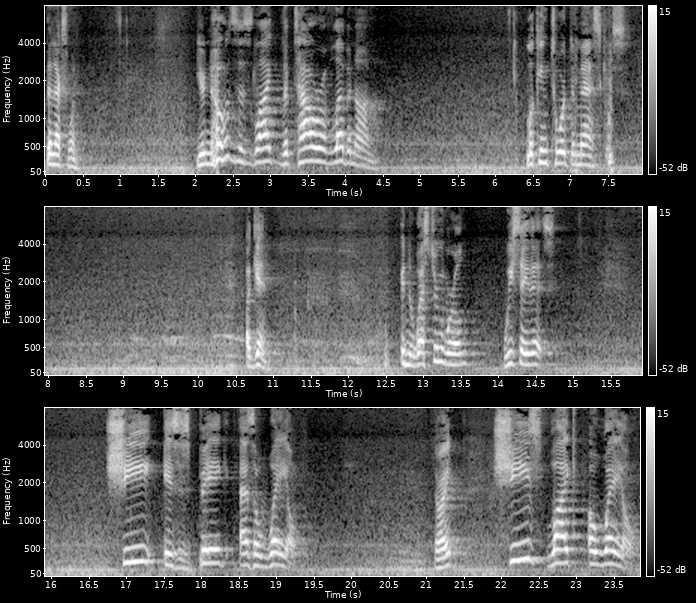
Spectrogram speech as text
The next one. Your nose is like the Tower of Lebanon, looking toward Damascus. Again, in the Western world, we say this She is as big as a whale. All right? She's like a whale.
